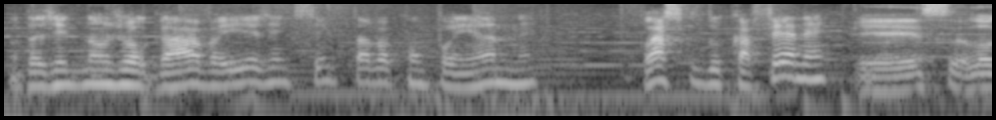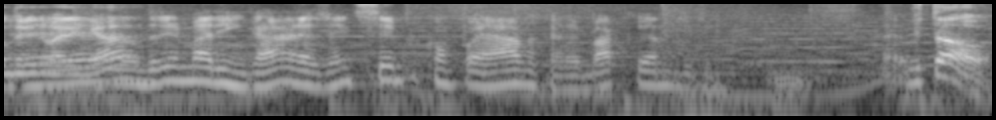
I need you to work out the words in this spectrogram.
Quando a gente não jogava aí, a gente sempre tava acompanhando, né? Clássicos do café, né? Isso, Londrina e É, Maringá? Londrina e Maringá, a gente sempre acompanhava, cara. É bacana de ver. É, Vital,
